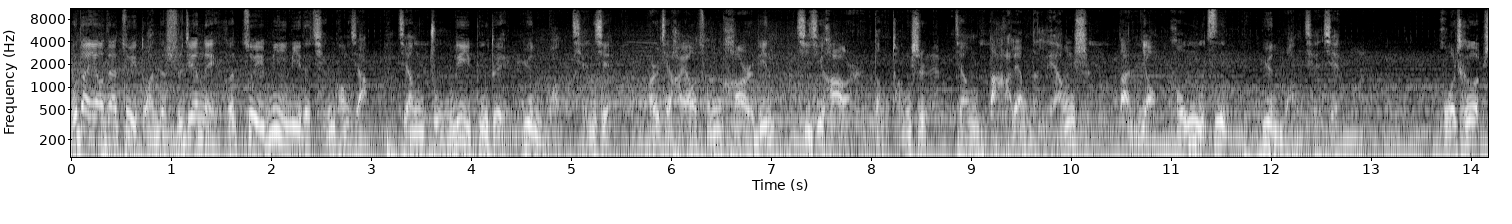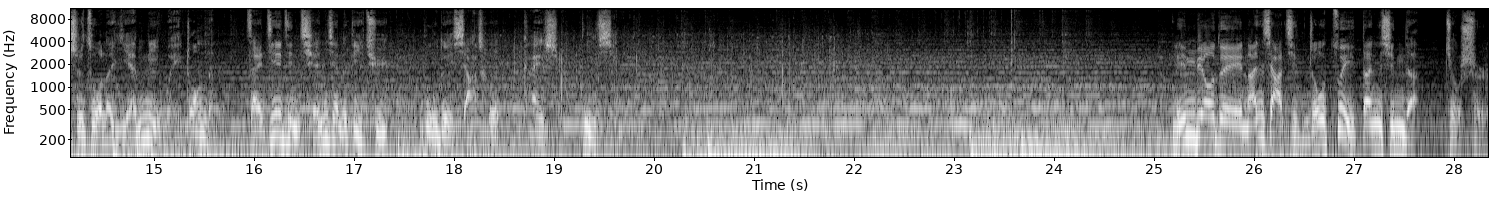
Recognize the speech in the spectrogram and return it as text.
不但要在最短的时间内和最秘密的情况下将主力部队运往前线。而且还要从哈尔滨、齐齐哈尔等城市将大量的粮食、弹药和物资运往前线。火车是做了严密伪装的，在接近前线的地区，部队下车开始步行。林彪对南下锦州最担心的就是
